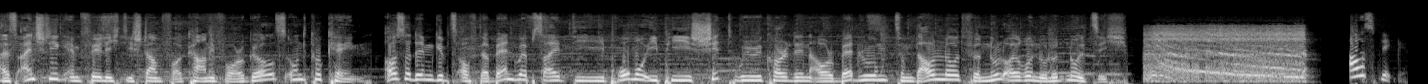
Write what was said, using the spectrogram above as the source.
Als Einstieg empfehle ich die Stampfer Carnivore Girls und Cocaine. Außerdem gibt's auf der Band-Website die Promo-EP Shit We Recorded in Our Bedroom zum Download für 0 Euro 0 Ausblick.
